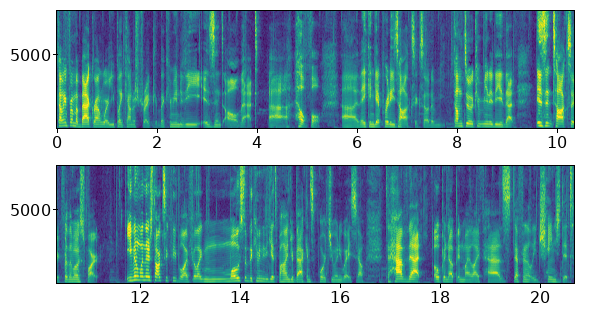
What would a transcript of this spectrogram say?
coming from a background where you play Counter-Strike, the community isn't all that uh, helpful. Uh, they can get pretty toxic. So to come to a community that isn't toxic for the most part, even when there's toxic people, I feel like most of the community gets behind your back and supports you anyway. So to have that open up in my life has definitely changed it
